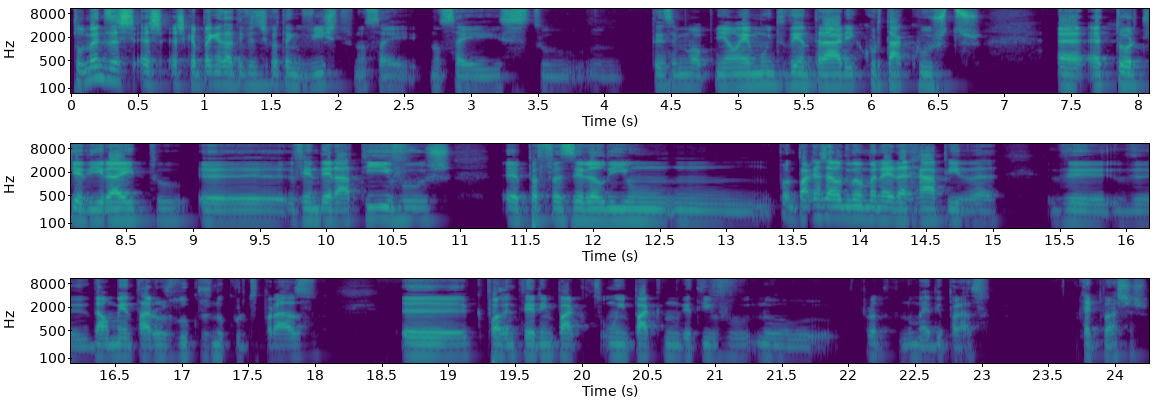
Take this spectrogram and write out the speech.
Pelo menos as, as, as, campanhas ativistas que eu tenho visto, não sei, não sei se tu tens a mesma opinião, é muito de entrar e cortar custos a, a torto e a direito, uh, vender ativos para fazer ali um, um. Pronto, para arranjar ali uma maneira rápida de, de, de aumentar os lucros no curto prazo, uh, que podem ter impacto, um impacto negativo no, pronto, no médio prazo. O que é que tu achas?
